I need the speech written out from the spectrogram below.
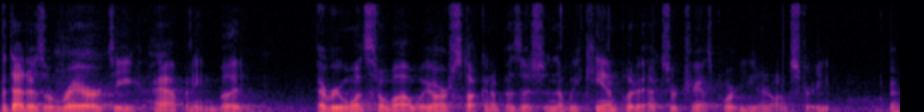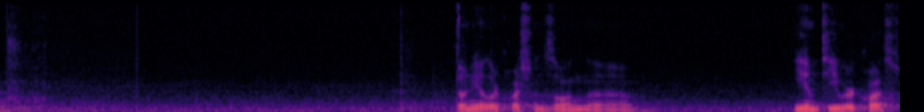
But that is a rarity happening, but every once in a while, we are stuck in a position that we can put an extra transport unit on the street. Okay. Any other questions on the EMT request?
